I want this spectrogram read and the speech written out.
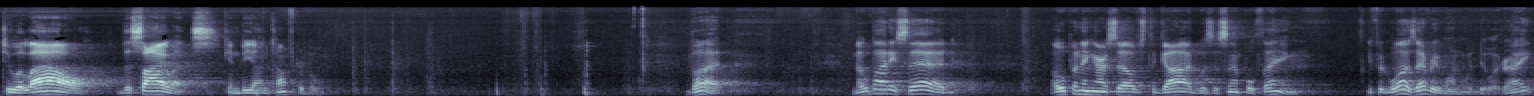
To allow the silence can be uncomfortable. But nobody said opening ourselves to God was a simple thing. If it was, everyone would do it, right?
